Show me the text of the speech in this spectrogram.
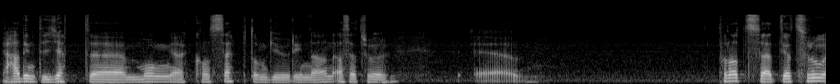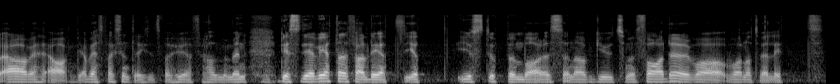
jag hade inte jättemånga koncept om Gud innan. Alltså jag tror eh, på något sätt, jag tror, ja, jag vet- ja, jag vet faktiskt inte riktigt vad, hur jag förhåller mig men det, det jag vet i alla fall är att just uppenbarelsen av Gud som en fader var, var något väldigt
